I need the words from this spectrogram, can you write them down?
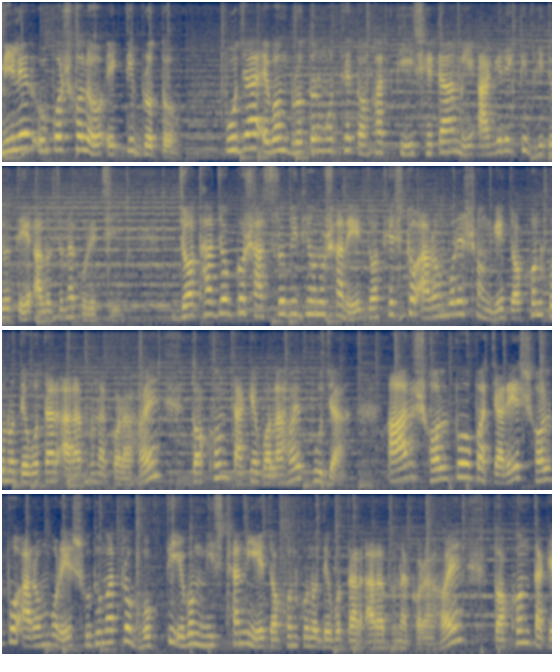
নীলের উপোস হলো একটি ব্রত। পূজা এবং ব্রতর মধ্যে তফাৎ কি সেটা আমি আগের একটি ভিডিওতে আলোচনা করেছি। যথাযোগ্য শাস্ত্রবিধি অনুসারে যথেষ্ট আড়ম্বরের সঙ্গে যখন কোনো দেবতার আরাধনা করা হয়, তখন তাকে বলা হয় পূজা। আর স্বল্প উপাচারে, স্বল্প আড়ম্বরে শুধুমাত্র ভক্তি এবং নিষ্ঠা নিয়ে যখন কোনো দেবতার আরাধনা করা হয়, তখন তাকে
